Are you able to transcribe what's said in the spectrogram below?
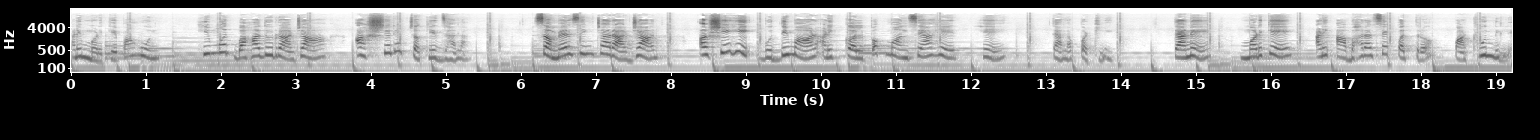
आणि मडके पाहून हिम्मत बहादूर राजा आश्चर्यचकित झाला. समेर सिंगच्या राज्यात अशीही बुद्धिमान आणि कल्पक माणसे आहेत हे त्याला पटले. त्याने मडके आणि आभाराचे पत्र पाठवून दिले.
